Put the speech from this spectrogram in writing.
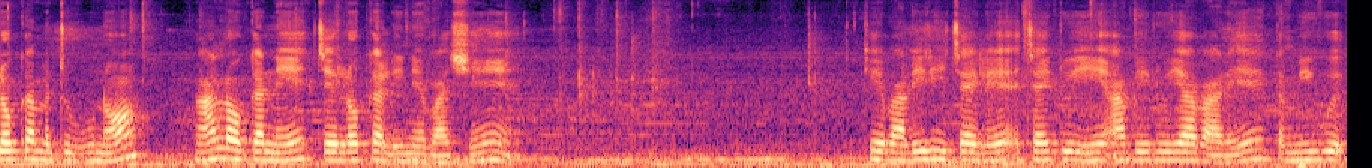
လောက်ကတ်မတူဘူးနော်ငါလောက်ကတ်နဲ့ကျဲလောက်ကတ်လေးနဲ့ပါရှင်ကဲပါလေးတွေကြိုက်လဲအကြိုက်တွေ့ရင်အားပေးလို့ရပါတယ်သမီးဝစ်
